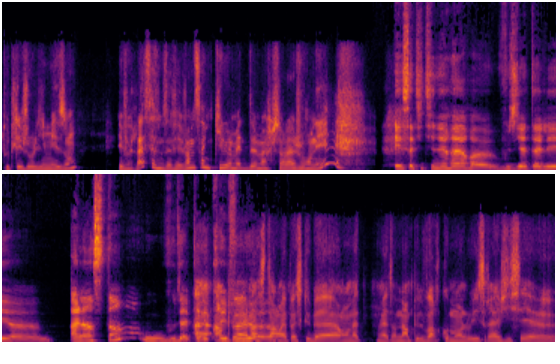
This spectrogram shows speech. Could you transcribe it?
toutes les jolies maisons. Et voilà, ça nous a fait 25 km de marche sur la journée. Et cet itinéraire, euh, vous y êtes allé euh, à l'instinct ou vous avez prévu Un peu à l'instinct, euh, parce que bah, on, on, attendait un peu de voir comment Louise réagissait euh,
